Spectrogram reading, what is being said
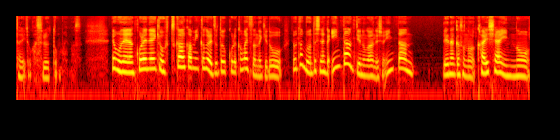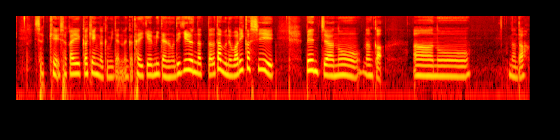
たりとかすると思います。でもねこれね今日2日か3日ぐらいずっとこれ考えてたんだけどでも多分私なんかインターンっていうのがあるんでしょ。インターンでなんかその会社員の社会科見学みたいななんか体験みたいなのができるんだったら多分ねわりかしベンチャーのなんかあの、なんだ？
